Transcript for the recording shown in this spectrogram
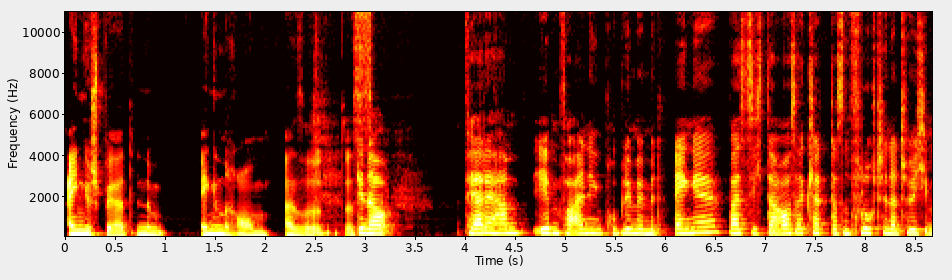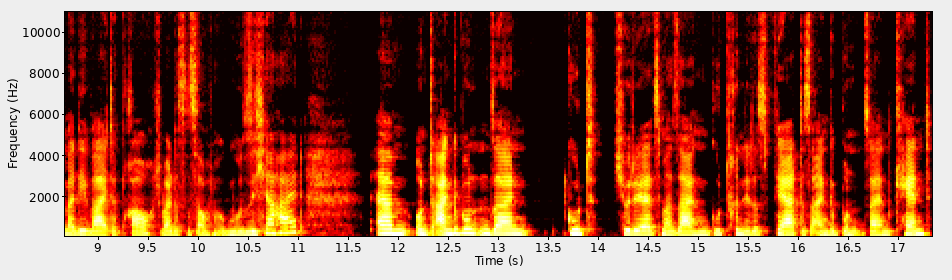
eingesperrt in einem engen Raum. Also das genau. Pferde haben eben vor allen Dingen Probleme mit Enge, weil es sich daraus erklärt, dass ein Fluchttier natürlich immer die Weite braucht, weil das ist auch irgendwo Sicherheit. Ähm, und angebunden sein, gut, ich würde jetzt mal sagen, ein gut trainiertes Pferd, das angebunden sein kennt,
